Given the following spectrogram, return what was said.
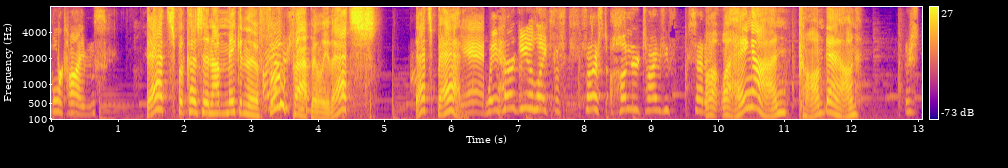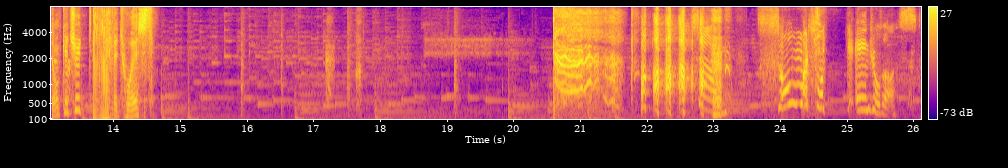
four times. That's because they're not making the food understand properly. That's that's bad. Yeah. We heard you like the first hundred times you said it. Well, well, hang on. Calm down. There's Don't get your in a twist. Sound so much like Angel Dust.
